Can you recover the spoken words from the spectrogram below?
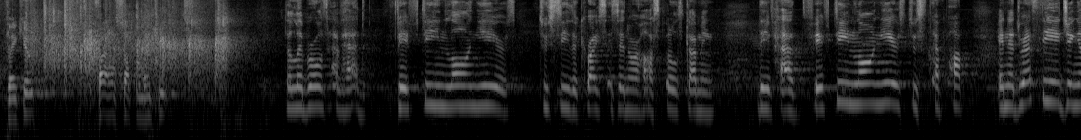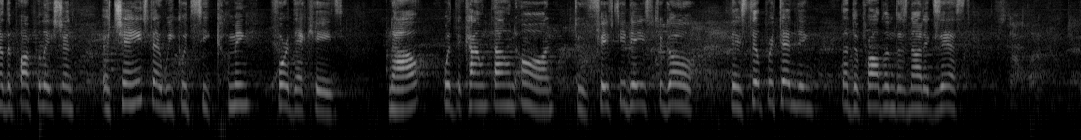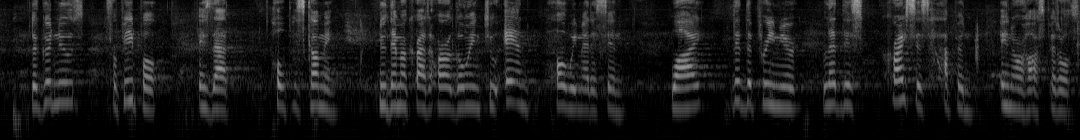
Thank you. Final supplementary. The Liberals have had 15 long years to see the crisis in our hospitals coming. They've had 15 long years to step up and address the aging of the population, a change that we could see coming for decades. Now, with the countdown on to 50 days to go, they're still pretending that the problem does not exist. The good news for people is that hope is coming. New Democrats are going to end hallway medicine. Why did the Premier let this crisis happen in our hospitals?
